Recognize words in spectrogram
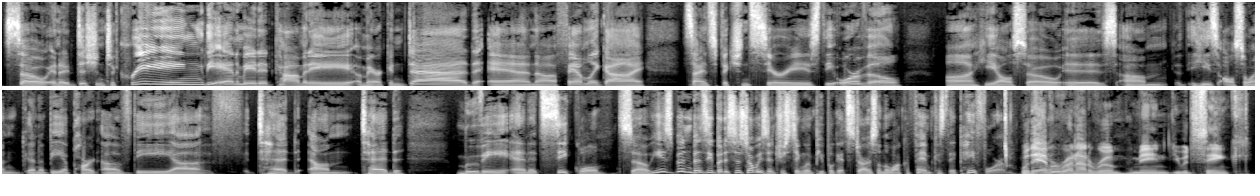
So, in addition to creating the animated comedy American Dad and uh, Family Guy, science fiction series The Orville, uh, he also is. Um, he's also going to be a part of the uh, Ted um, Ted movie and its sequel. So he's been busy, but it's just always interesting when people get stars on the Walk of Fame because they pay for them. Will they ever run out of room? I mean, you would think.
